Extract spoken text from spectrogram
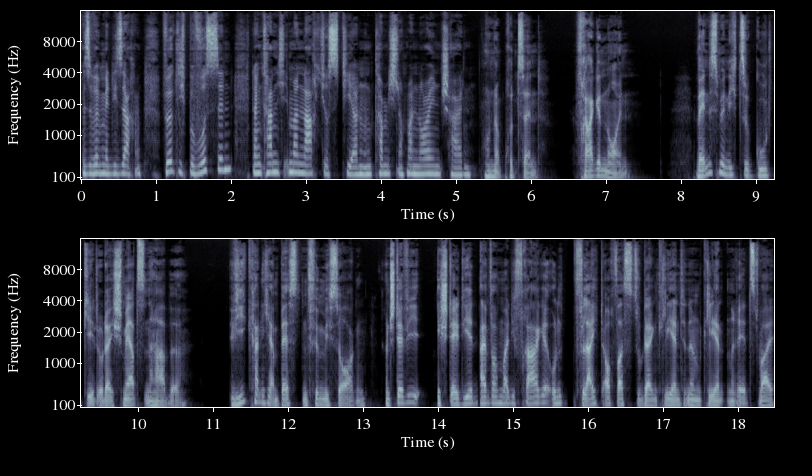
Also wenn mir die Sachen wirklich bewusst sind, dann kann ich immer nachjustieren und kann mich nochmal neu entscheiden. 100 Prozent. Frage 9. Wenn es mir nicht so gut geht oder ich Schmerzen habe, wie kann ich am besten für mich sorgen? Und Steffi, ich stelle dir einfach mal die Frage und vielleicht auch, was du deinen Klientinnen und Klienten rätst, weil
